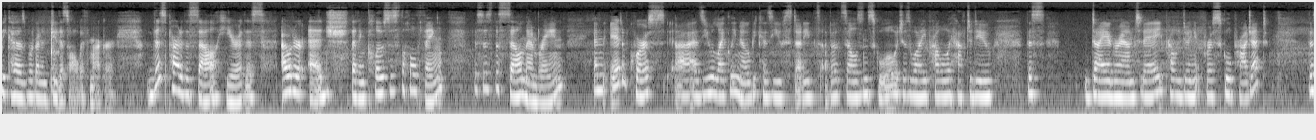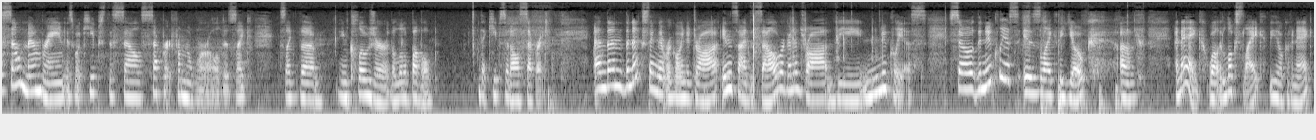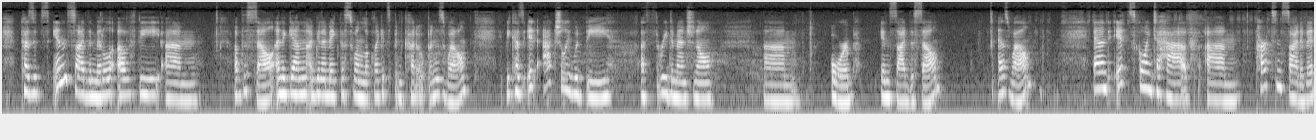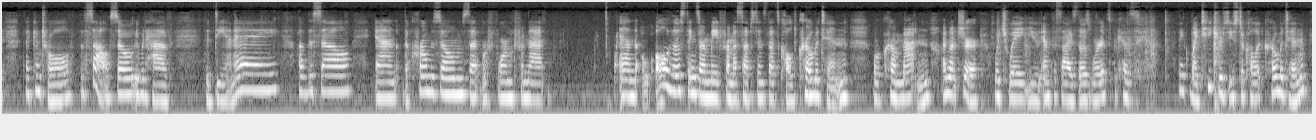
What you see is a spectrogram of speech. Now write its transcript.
because we're going to do this all with marker. This part of the cell here, this outer edge that encloses the whole thing, this is the cell membrane. And it, of course, uh, as you likely know because you studied about cells in school, which is why you probably have to do this diagram today, you're probably doing it for a school project. The cell membrane is what keeps the cell separate from the world. It's like it's like the enclosure, the little bubble that keeps it all separate. And then the next thing that we're going to draw inside the cell, we're going to draw the nucleus. So the nucleus is like the yolk of an egg. Well, it looks like the yolk of an egg because it's inside the middle of the um, of the cell. And again, I'm going to make this one look like it's been cut open as well because it actually would be a three-dimensional um, orb inside the cell as well. And it's going to have um, parts inside of it that control the cell. So it would have the DNA of the cell and the chromosomes that were formed from that. And all of those things are made from a substance that's called chromatin or chromatin. I'm not sure which way you emphasize those words because I think my teachers used to call it chromatin,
